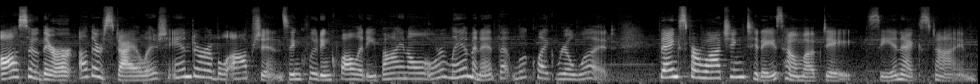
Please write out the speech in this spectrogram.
Also, there are other stylish and durable options, including quality vinyl or laminate that look like real wood. Thanks for watching today's home update. See you next time.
